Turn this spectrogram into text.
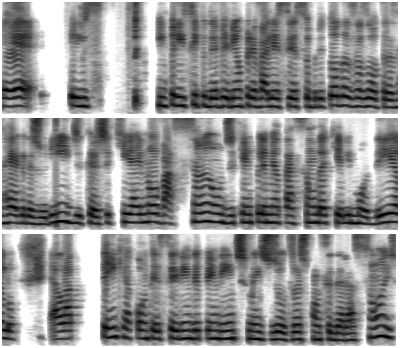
é, eles em princípio, deveriam prevalecer sobre todas as outras regras jurídicas, de que a inovação, de que a implementação daquele modelo, ela tem que acontecer independentemente de outras considerações,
